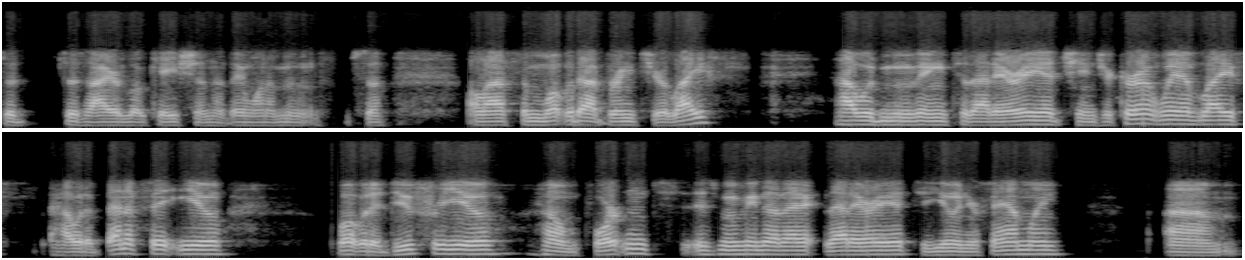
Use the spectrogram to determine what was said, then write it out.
the desired location that they want to move. So I'll ask them, "What would that bring to your life? How would moving to that area change your current way of life? How would it benefit you?" what would it do for you? How important is moving to that, that area to you and your family? Um,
